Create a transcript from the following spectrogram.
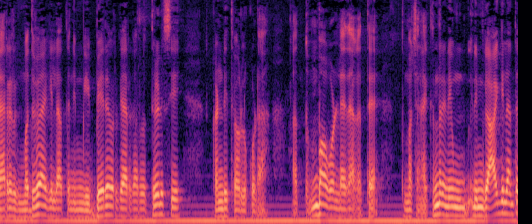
ಯಾರ್ಯಾರಿಗೆ ಮದುವೆ ಆಗಿಲ್ಲ ಅಥವಾ ನಿಮಗೆ ಬೇರೆಯವ್ರಿಗೆ ಯಾರಿಗಾದ್ರು ತಿಳಿಸಿ, ಖಂಡಿತವಾಗಲೂ ಕೂಡ ಅದು ತುಂಬ ಒಳ್ಳೆಯದಾಗುತ್ತೆ. ತುಂಬ ಚೆನ್ನಾಗಿ. ಯಾಕಂದರೆ ನೀವು ನಿಮ್ಗೆ ಆಗಿಲ್ಲ ಅಂತ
